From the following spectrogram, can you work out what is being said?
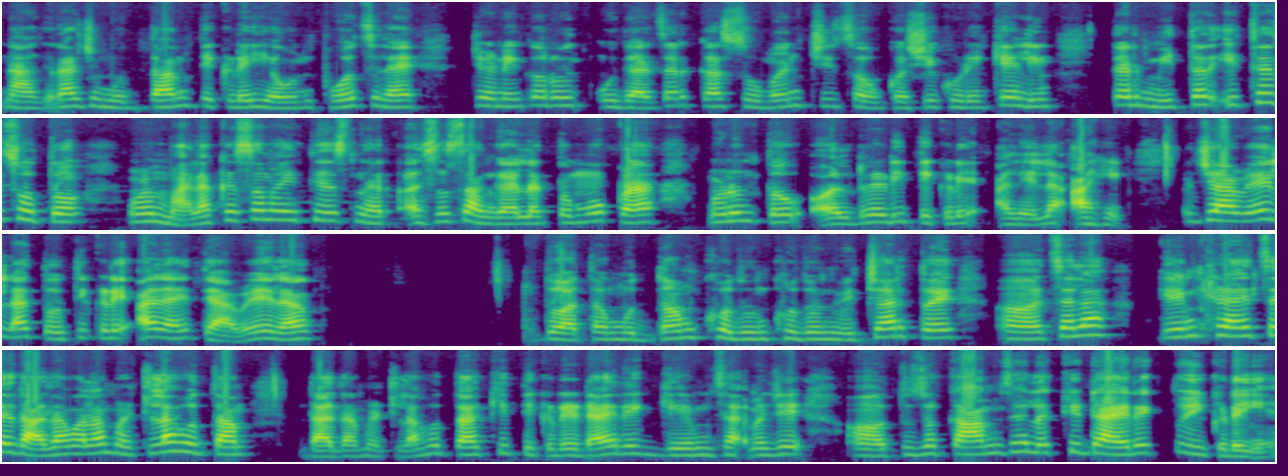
नागराज मुद्दाम तिकडे येऊन पोहोचलाय. जेणेकरून उद्या जर का सुमनची चौकशी कुणी केली तर मी तर इथेच होतो. म्हणून मला कसं माहिती असणार? असं सांगायला तो मोकळा म्हणून तो ऑलरेडी तिकडे आलेला आहे. ज्या वेळेला तो तिकडे आलाय त्यावेळेला तो आता मुद्दाम खोदून खोदून विचारतोय चला गेम खेळायचंय. दादा मला म्हटला होता दादा म्हटला होता की तिकडे डायरेक्ट गेम झा म्हणजे तुझं काम झालं की डायरेक्ट तू इकडे ये.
